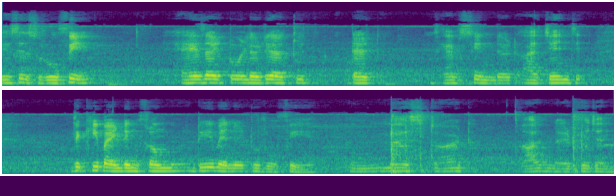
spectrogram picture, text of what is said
this is roofing as I told earlier to that have seen that I changed the key binding from D menu to Rofi. let's start our nitrogen.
